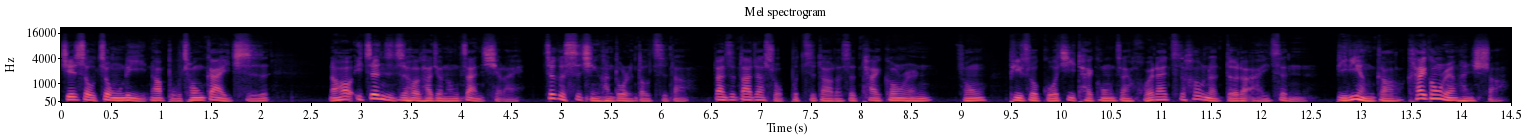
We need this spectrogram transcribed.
接受重力，然后补充钙质，然后一阵子之后，它就能站起来。这个事情很多人都知道，但是大家所不知道的是，太空人从譬如说国际太空站回来之后呢，得了癌症，比例很高。太空人很少，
